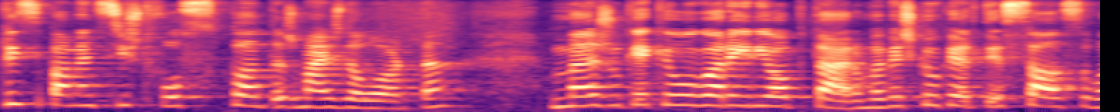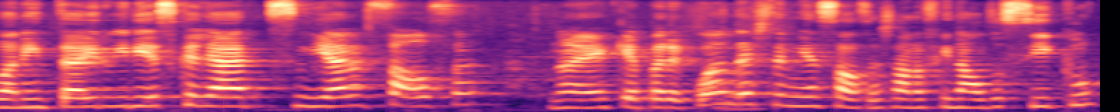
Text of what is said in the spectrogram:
principalmente se isto fosse plantas mais da horta, mas o que é que eu agora iria optar? Uma vez que eu quero ter salsa o ano inteiro, iria se calhar semear salsa, não é? Que é para quando esta minha salsa está no final do ciclo,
